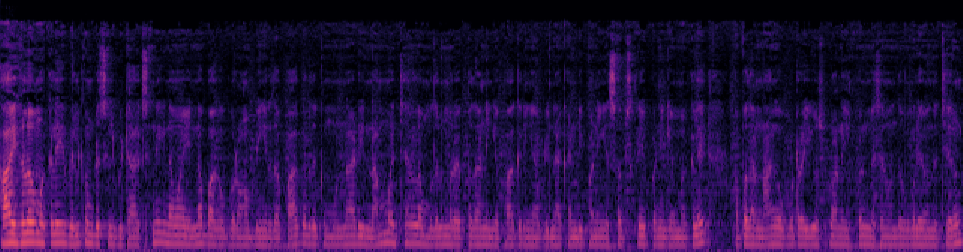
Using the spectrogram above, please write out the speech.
ஹாய் ஹலோ மக்களே. வெல்கம் டு செல்ஃபி டாக்ஸ் இன்றைக்கி நம்ம என்ன பார்க்க போகிறோம் அப்படிங்கிறத பார்க்குறதுக்கு முன்னாடி நம்ம சேனலில் முதல் முறை இப்போ தான் நீங்கள் பார்க்குறீங்க அப்படின்னா கண்டிப்பாக நீங்கள் சப்ஸ்கிரைப் பண்ணிக்க மக்களே. அப்போ தான் நாங்கள் போடுற யூஸ்ஃபுல்லான இன்ஃபர்மேஷன் வந்து உங்களே வந்து சேரும்.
